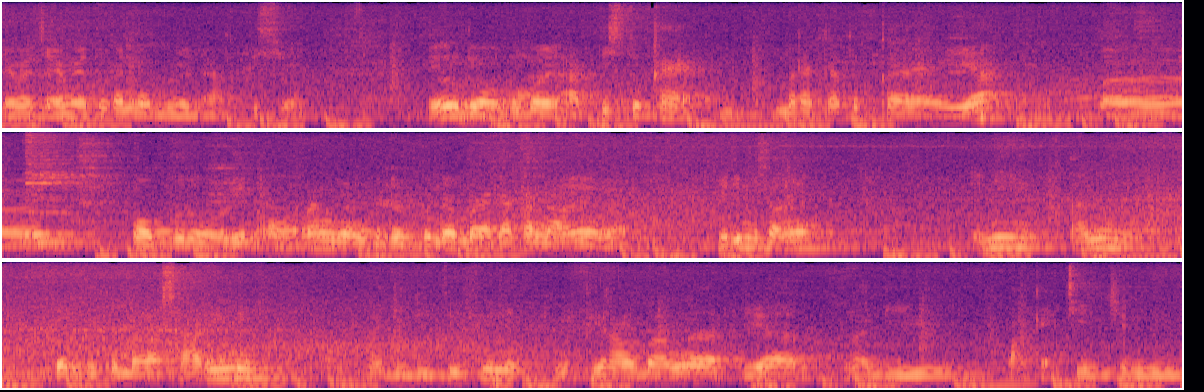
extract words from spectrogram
cewek-cewek itu kan ngobrolin artis ya. Ya udah ngomongin artis tuh kayak mereka tuh kayak eh, ngobrolin orang yang bener-bener mereka kenal ya nggak. Jadi misalnya ini anu Barbie Kumalasari nih lagi di TV nih ini viral banget dia lagi pakai cincin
